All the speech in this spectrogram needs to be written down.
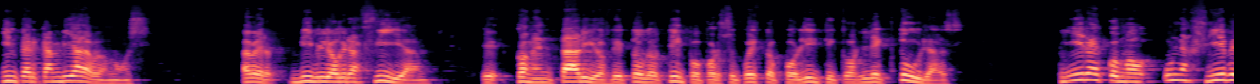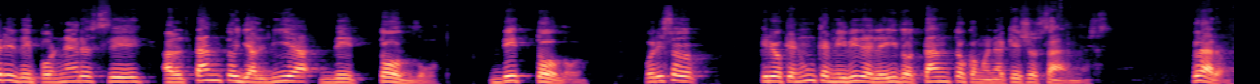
intercambiábamos, a ver, bibliografía, eh, comentarios de todo tipo, por supuesto, políticos, lecturas, y era como una fiebre de ponerse al tanto y al día de todo, de todo. Por eso creo que nunca en mi vida he leído tanto como en aquellos años. Claro,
